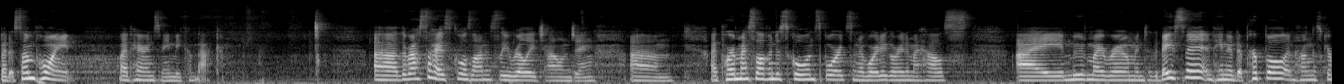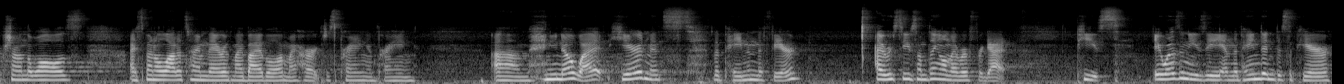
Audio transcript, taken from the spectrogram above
But at some point, my parents made me come back. Uh, the rest of high school was honestly really challenging. Um, I poured myself into school and sports and avoided going to my house. I moved my room into the basement and painted it purple and hung scripture on the walls. I spent a lot of time there with my Bible on my heart, just praying and praying. Um, and you know what? Here, amidst the pain and the fear, I received something I'll never forget peace. It wasn't easy, and the pain didn't disappear,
